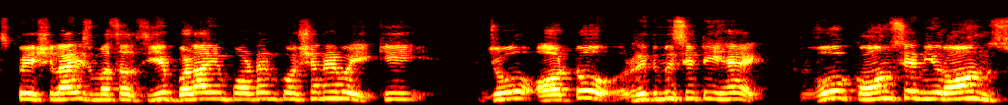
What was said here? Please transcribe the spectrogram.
स्पेशलाइज मसल्स ये बड़ा इंपॉर्टेंट क्वेश्चन है भाई कि जो ऑटो रिदमिसिटी है वो कौन से न्यूरॉन्स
